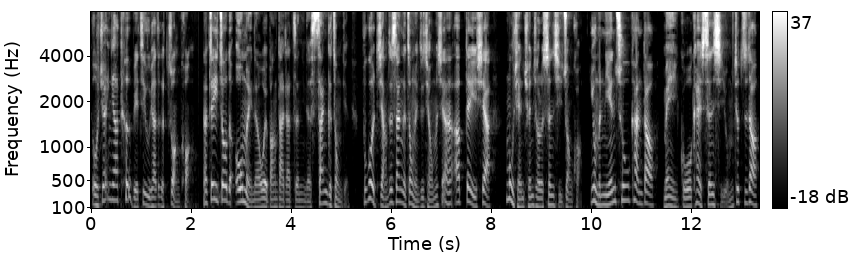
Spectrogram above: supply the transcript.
我觉得应该要特别记录一下这个状况。那这一周的欧美呢，我也帮大家整理了三个重点。不过讲这三个重点之前，我们先来 update 一下目前全球的升息状况。因为我们年初看到美国开始升息，我们就知道。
